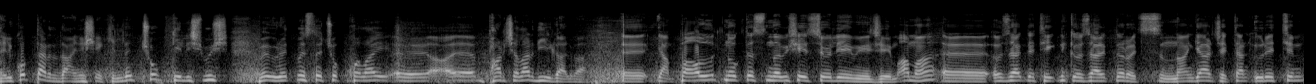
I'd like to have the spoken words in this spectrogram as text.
helikopterde de aynı şekilde çok gelişmiş ve üretmesi de çok kolay e, e, parçalar değil galiba. Ee, yani pahalılık noktasında bir şey söyleyemeyeceğim ama e, özellikle teknik özellikler açısından gerçekten üretim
